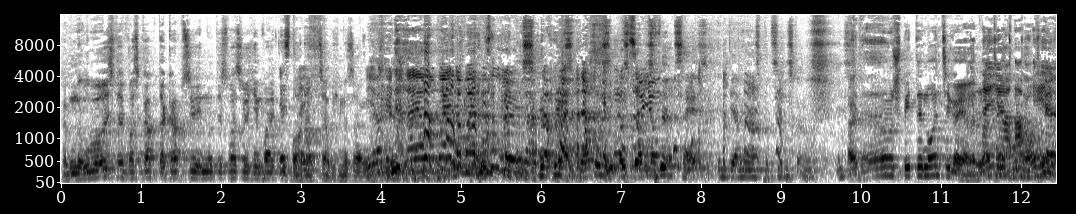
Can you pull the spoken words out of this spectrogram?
Aber in der Oberösterreich, was gab, da gab es ja nur das, was ihr euch im Wald Das gebaut habt, habe ich mir sagen Ja, genau. Naja, da war ich ein bisschen jünger. Da war ich noch so jung. Die Zeit, in der man ins Bacillus gegangen ist. Alter, späte 90er Jahre, 1900. Ja,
